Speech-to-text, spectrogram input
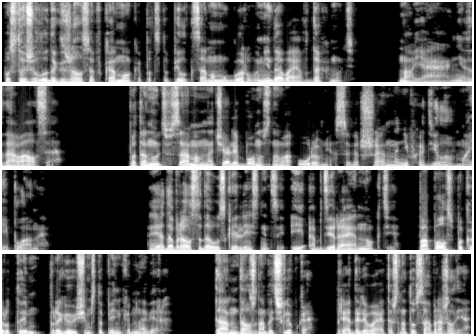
Пустой желудок сжался в комок и подступил к самому горлу, не давая вдохнуть. Но я не сдавался. Потонуть в самом начале бонусного уровня совершенно не входило в мои планы. Я добрался до узкой лестницы и, обдирая ногти, пополз по крутым, прыгающим ступенькам наверх. «Там должна быть шлюпка», — преодолевая тошноту, соображал я.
